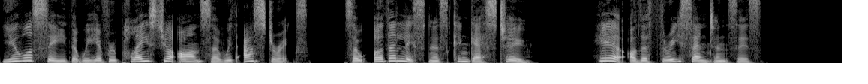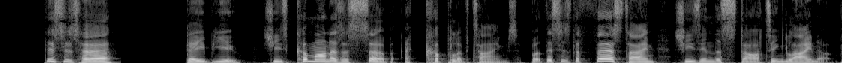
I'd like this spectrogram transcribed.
you will see that we have replaced your answer with asterisks so other listeners can guess too. Here are the three sentences. This is her debut. She's come on as a sub a couple of times, but this is the first time she's in the starting lineup.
